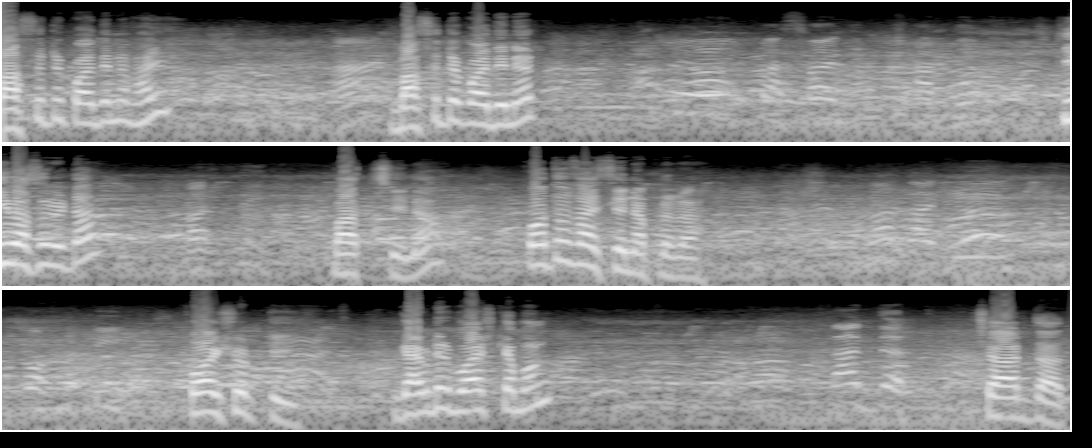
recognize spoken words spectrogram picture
বাসেটা কয়দিনের ভাই? বাসেটা কয়দিনের? কি বাসুর এটা? পাচ্ছি না। কত চাইছেন আপনারা? পঁয়ষট্টি। গাড়িটার বয়স কেমন? চার দাঁত।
